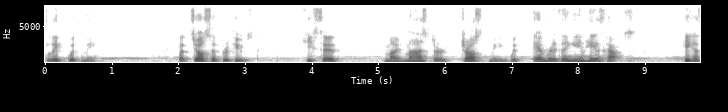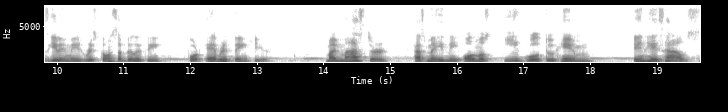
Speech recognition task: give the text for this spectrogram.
Sleep with me. But Joseph refused. He said, My master trusts me with everything in his house. He has given me responsibility for everything here. My master has made me almost equal to him in his house.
